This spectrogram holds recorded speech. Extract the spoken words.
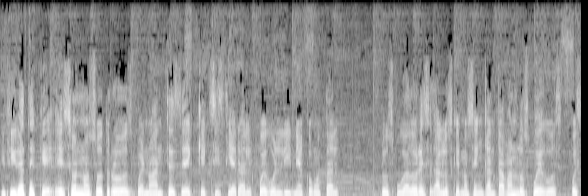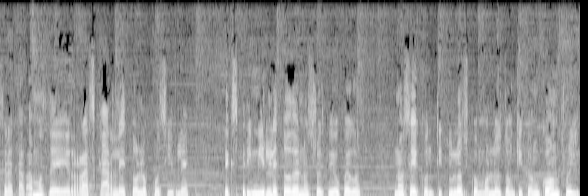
Y fíjate que eso nosotros, bueno, antes de que existiera el juego en línea como tal, los jugadores a los que nos encantaban los juegos, pues tratábamos de rascarle todo lo posible, de exprimirle todo a nuestros videojuegos, no sé, con títulos como los Donkey Kong Country,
